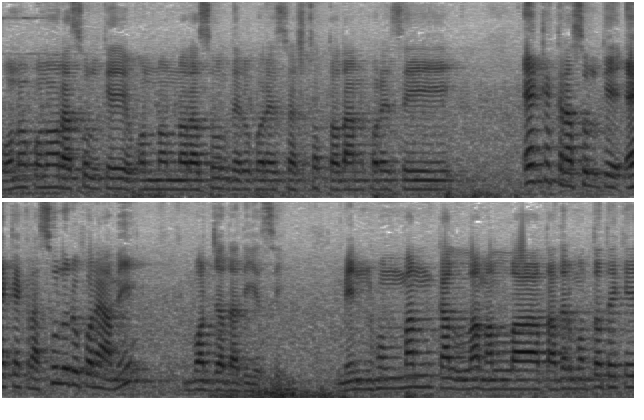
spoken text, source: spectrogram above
কোন কোন রাসুলকে অন্য অন্য রাসুলদের উপরে শ্রেষ্ঠত্ব দান করেছি। এক এক রাসুলকে এক এক রাসুলের উপরে আমি মর্যাদা দিয়েছি। মিন হুম্মান কাল্লাম আল্লাহ তাদের মধ্য থেকে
